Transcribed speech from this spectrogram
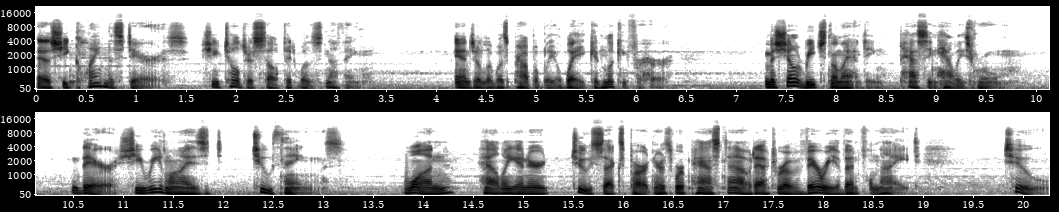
As she climbed the stairs, she told herself it was nothing. Angela was probably awake and looking for her. Michelle reached the landing, passing Hallie's room. There, she realized two things. One, Hallie and her two sex partners were passed out after a very eventful night. Two,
